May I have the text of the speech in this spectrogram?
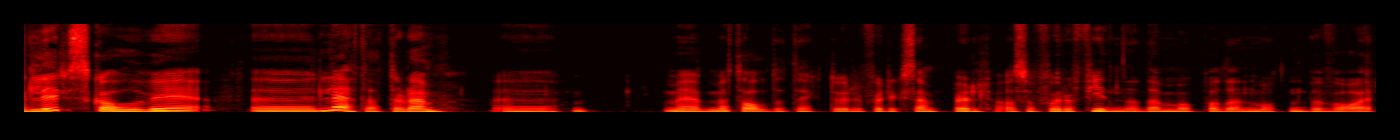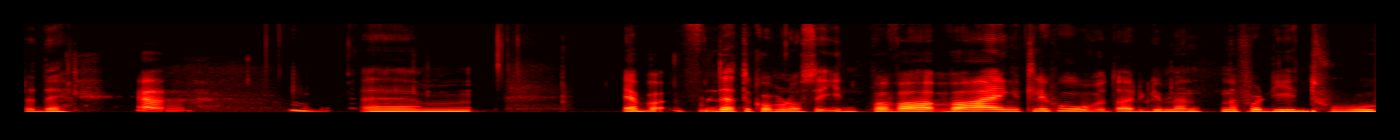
Eller skal vi eh, lete etter dem? Eh, med metalldetektorer, f.eks. Altså for å finne dem og på den måten bevare de. Ja. Um, jeg, dette kommer du også inn på. Hva, hva, er egentlig hovedargumentene for de to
